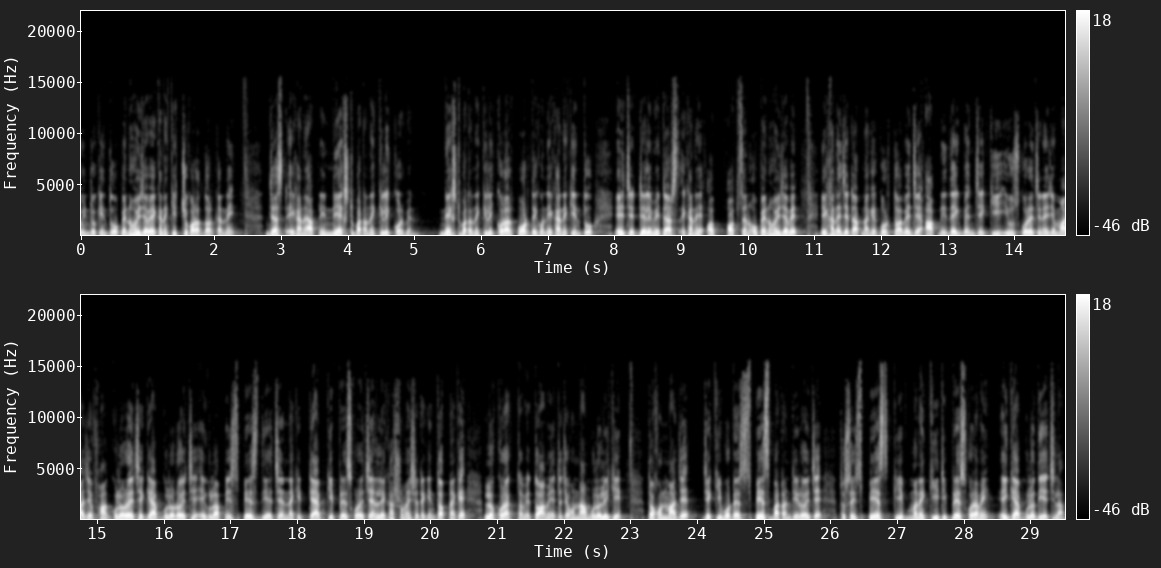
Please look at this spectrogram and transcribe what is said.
উইন্ডো কিন্তু ওপেন হয়ে যাবে, এখানে কিচ্ছু করার দরকার নেই। জাস্ট এখানে আপনি নেক্সট বাটনে ক্লিক করবেন। নেক্সট বাটনে ক্লিক করার পর দেখুন, এখানে কিন্তু এই যে ডেলিমিটার্স এখানে অপশান ওপেন হয়ে যাবে। এখানে যেটা আপনাকে করতে হবে যে আপনি দেখবেন যে কি ইউজ করেছেন, এই যে মাঝে ফাঁকগুলো রয়েছে, গ্যাপগুলো রয়েছে, এগুলো আপনি স্পেস দিয়েছেন নাকি ট্যাব কি প্রেস করেছেন, লেখার সময় সেটা কিন্তু আপনাকে লক্ষ্য রাখতে হবে। তো আমি এটা যখন নামগুলো লিখি, তখন মাঝে যে কিবোর্ডের স্পেস বাটনটি রয়েছে, তো সেই স্পেস কি মানে কিটি প্রেস করে আমি এই গ্যাপগুলো দিয়েছিলাম।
